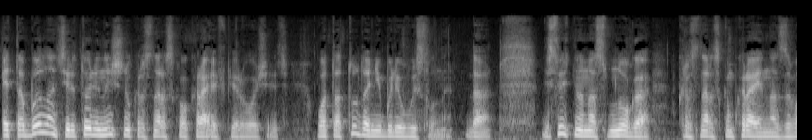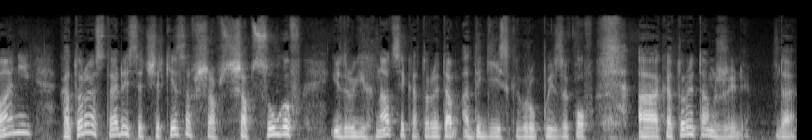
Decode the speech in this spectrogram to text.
Это было на территории нынешнего Краснодарского края в первую очередь. Вот оттуда они были высланы, да. Действительно, у нас много в Краснодарском крае названий, которые остались от черкесов, шапсугов и других наций, которые там, адыгейской группы языков, а, которые там жили, да.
